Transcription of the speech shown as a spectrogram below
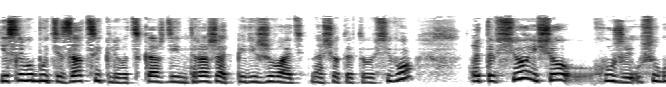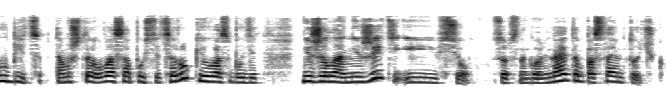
если вы будете зацикливаться, каждый день дрожать, переживать насчет этого всего, это все еще хуже усугубится, потому что у вас опустятся руки, у вас будет нежелание жить, и все, собственно говоря. На этом поставим точку.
